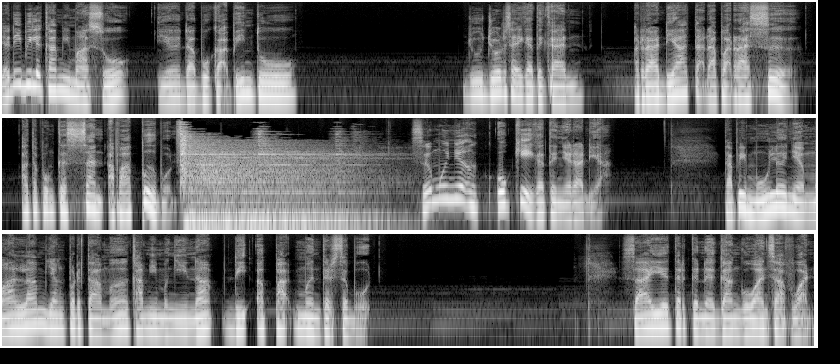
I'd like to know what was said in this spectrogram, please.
Jadi bila kami masuk, ya dah buka pintu, jujur saya katakan, Radia tak dapat rasa ataupun kesan apa-apa pun. Semuanya okey katanya Radia. Tapi mulanya malam yang pertama kami menginap di apartmen tersebut. Saya terkena gangguan Safwan.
